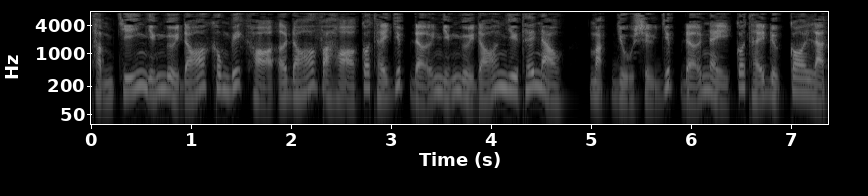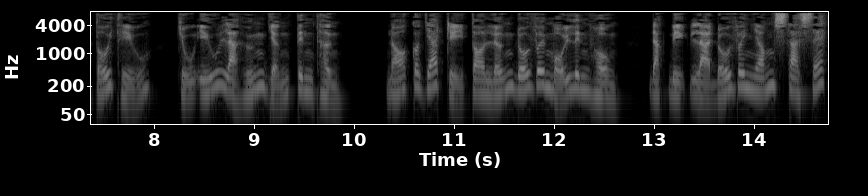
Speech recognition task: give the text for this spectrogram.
thậm chí những người đó không biết họ ở đó và họ có thể giúp đỡ những người đó như thế nào, mặc dù sự giúp đỡ này có thể được coi là tối thiểu, chủ yếu là hướng dẫn tinh thần. Nó có giá trị to lớn đối với mỗi linh hồn, đặc biệt là đối với nhóm xa xét,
